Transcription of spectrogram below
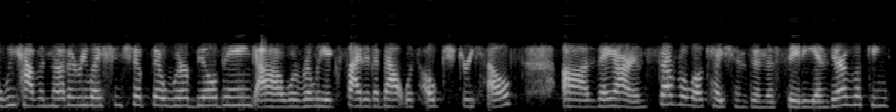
we have another relationship that we're building. Uh, we're really excited about with Oak Street Health. Uh, they are in several locations in the city, and they're looking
